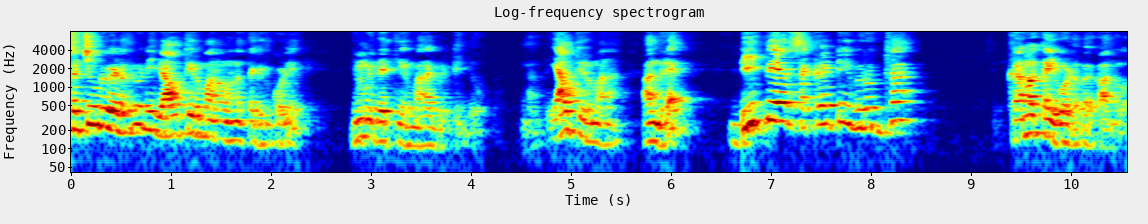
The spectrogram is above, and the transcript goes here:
ಸಚಿವರು ಹೇಳಿದ್ರು, ನೀವು ಯಾವ ತೀರ್ಮಾನವನ್ನು ತೆಗೆದುಕೊಳ್ಳಿ? ನಿಮಗದೇ ತೀರ್ಮಾನ ಬಿಟ್ಟಿದ್ದು. ಯಾವ ತೀರ್ಮಾನ? ಅಂದರೆ ಡಿ ಪಿ ಆರ್ ಸೆಕ್ರೆಟರಿ ವಿರುದ್ಧ ಕ್ರಮ ಕೈಗೊಳ್ಳಬೇಕು ಅನ್ನುವ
